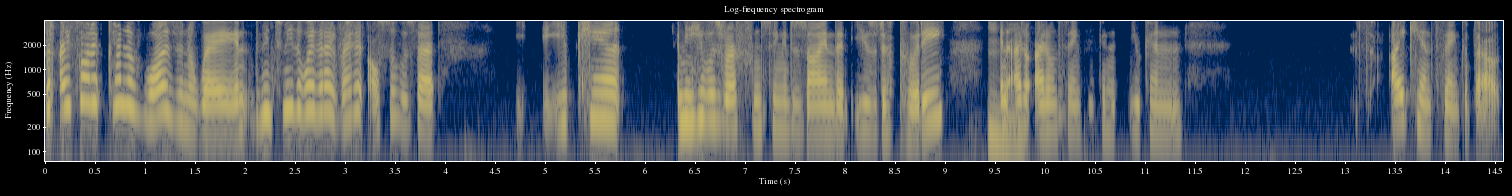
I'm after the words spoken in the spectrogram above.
But I thought it kind of was in a way, and I mean, to me, the way that I read it also was that y- you can't I mean, he was referencing a design that used a hoodie, mm-hmm. and I mm-hmm. don't, I don't think you can, you can. I can't think about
